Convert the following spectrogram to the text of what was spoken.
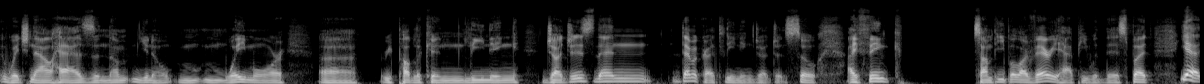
which now has a num you know m- way more. Uh, Republican leaning judges than Democrat leaning judges. So I think some people are very happy with this but yeah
